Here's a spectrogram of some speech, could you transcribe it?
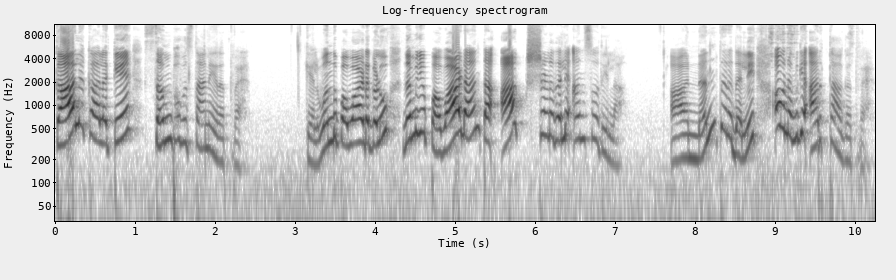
ಕಾಲಕಾಲಕ್ಕೆ ಸಂಭವಿಸ್ತಾನೆ ಇರತ್ವೆ. ಕೆಲವೊಂದು ಪವಾಡಗಳು ನಮಗೆ ಪವಾಡ ಅಂತ ಆ ಕ್ಷಣದಲ್ಲಿ ಅನ್ಸೋದಿಲ್ಲ. ಆ ನಂತರದಲ್ಲಿ ಅವು ನಮಗೆ ಅರ್ಥ ಆಗತ್ವೆ.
